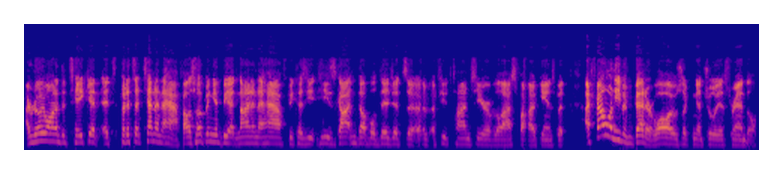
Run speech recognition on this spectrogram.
I really wanted to take it, it's, but it's at 10 and a half. I was hoping it'd be at nine and a half because he, he's gotten double digits a, a few times here over the last five games. But I found one even better while I was looking at Julius Randle.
